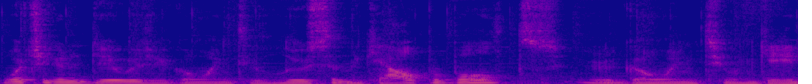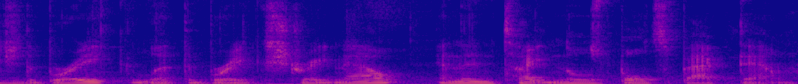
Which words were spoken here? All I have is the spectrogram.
What you're going to do is you're going to loosen the caliper bolts, you're going to engage the brake, let the brake straighten out, and then tighten those bolts back down.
